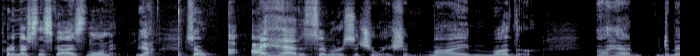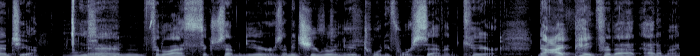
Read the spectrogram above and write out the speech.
pretty much the sky's the limit. Yeah. So I- I had a similar situation. My mother uh, had dementia. And for the last six or seven years, I mean, she really needed 24 7 care. Now, I paid for that out of my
